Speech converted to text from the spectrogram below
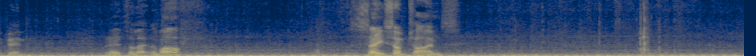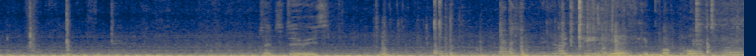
Second reef. And then to let them off, as I say, sometimes what I tend to do is it's a bit easier, just give them a pull through.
